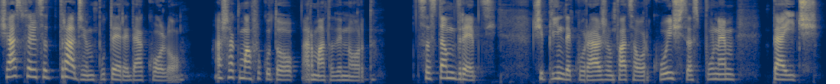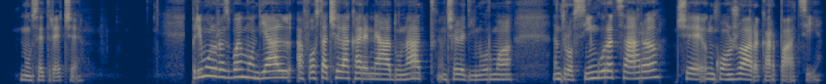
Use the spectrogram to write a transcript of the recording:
și astfel să tragem putere de acolo, așa cum a făcut-o armata de nord. Să stăm drepți și plini de curaj în fața oricui și să spunem pe aici nu se trece. Primul război mondial a fost acela care ne-a adunat în cele din urmă într-o singură țară ce înconjoară Carpații.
